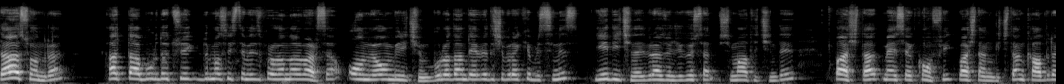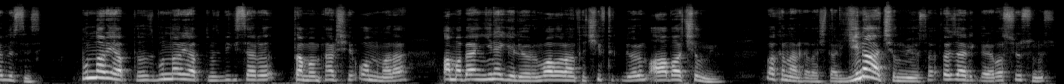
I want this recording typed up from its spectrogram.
Daha sonra Hatta burada sürekli durması istemediğiniz programlar varsa 10 ve 11 için buradan devre dışı bırakabilirsiniz. 7 için de biraz önce göstermiştim 6 için de başlat msconfig başlangıçtan kaldırabilirsiniz. Bunları yaptınız, bunları yaptınız. Bilgisayarı tamam her şey 10 numara. Ama ben yine geliyorum Valorant'a çift tıklıyorum. Abi açılmıyor. Bakın arkadaşlar yine açılmıyorsa özelliklere basıyorsunuz.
